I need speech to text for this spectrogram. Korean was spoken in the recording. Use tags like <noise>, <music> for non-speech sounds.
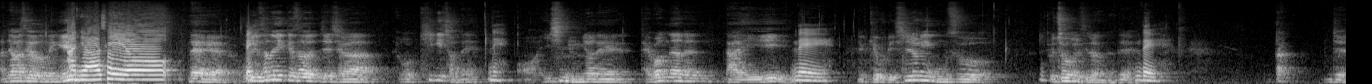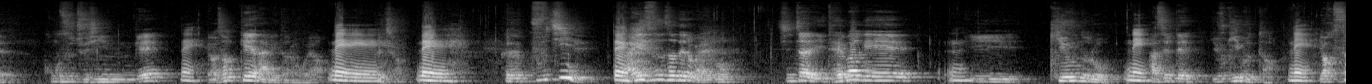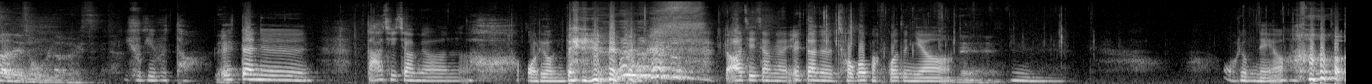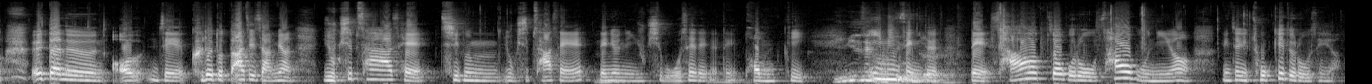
안녕하세요, 선생님. 안녕하세요. 네, 우리 네. 선생님께서 이제 제가 이거 키기 전에 네. 어, 26년에 대박나는 나이 네. 이렇게 우리 실령이 공수 요청을 드렸는데 네. 딱 이제 공수 주신 게 네. 여섯 개의 나이더라고요. 네. 그렇죠. 네. 그래서 굳이 네. 나이 순서대로 말고 진짜 이 대박의 음. 이 기운으로 네. 봤을 때 6위부터 네. 역산해서 올라가겠습니다. 6위부터. 네. 일단은 따지자면 아, 어려운데. <laughs> 따지자면 일단은 적어봤거든요. 네. 음, 어렵네요. <laughs> 일단은 어 이제 그래도 따지자면 64세 지금 64세 내년엔 65세 되게 범띠 이민생 이민생들. 네 사업적으로 사업 운이요 굉장히 좋게 들어오세요.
